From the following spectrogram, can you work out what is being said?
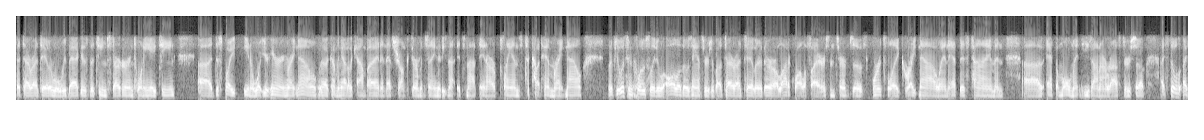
that Tyrod Taylor will be back as the team starter in 2018 uh, despite you know what you're hearing right now uh, coming out of the combine, and that's Sean McDermott saying that he's not. It's not in our plans to cut him right now. But if you listen closely to all of those answers about Tyrod Taylor, there are a lot of qualifiers in terms of words like right now and at this time and uh, at the moment he's on our roster. So I still I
